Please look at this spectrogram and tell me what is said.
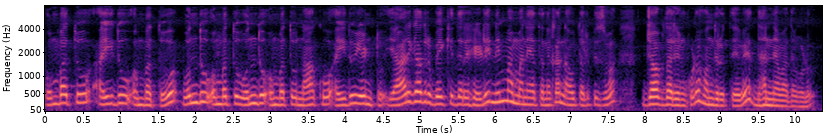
ಒಂಬತ್ತು, ಐದು, ಒಂಬತ್ತು, ಒಂದು ಒಂಬತ್ತು ಒಂದು, ಒಂಬತ್ತು, ನಾಲ್ಕು, ಐದು, ಎಂಟು. ಯಾರಿಗಾದರೂ ಬೇಕಿದ್ದರೆ ಹೇಳಿ ನಿಮ್ಮ ಮನೆಯ ತನಕ ನಾವು ತಲುಪಿಸುವ ಜವಾಬ್ದಾರಿಯನ್ನು ಕೂಡ ಹೊಂದಿರುತ್ತೇವೆ. ಧನ್ಯವಾದಗಳು.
